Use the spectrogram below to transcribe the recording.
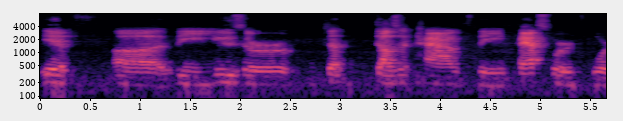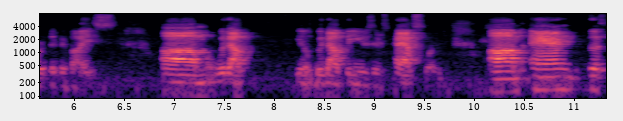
if uh, the user doesn't have the password for the device um, without you know, without the user's password. Um, and the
